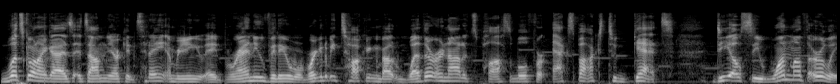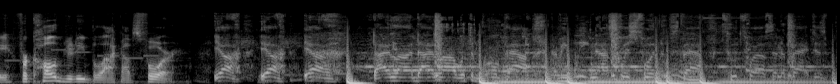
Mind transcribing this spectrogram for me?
What's going on guys? It's Omniarch and today I'm bringing you a brand new video where we're going to be talking about whether or not it's possible for Xbox to get DLC one month early for Call of Duty Black Ops 4 yeah yeah yeah. Die line die line with the boom pow every week now switch to a new style. In the back just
